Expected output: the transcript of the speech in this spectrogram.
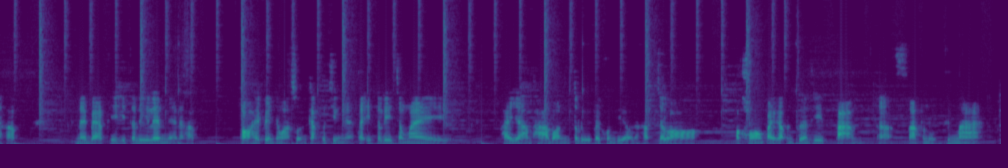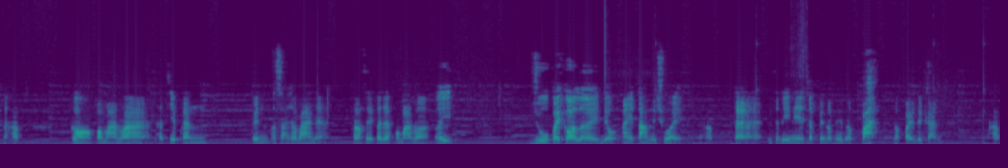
นะครับ ในแบบที่อิตาลีเล่นเนี่ยนะครับ ต่อให้เป็นจังหวะสวนกลับก็จริงเนี่ยแต่อิตาลีจะไม่ พยายามพาบอลตะลุยไปคนเดียวนะครับ จะรอประคองไปกับเพื่อนๆที่ตามสนับสนุนขึ้นมานะครับ ก็ประมาณว่าถ้าเทียบกันเป็นภาษาชาวบ้านเนี่ยฝรั่งเศสก็จะประมาณว่า เอ้ยยูไปก่อนเลย เดี๋ยวไอตามไปช่วยนะครับ แต่อิตาลีเนี่ยจะเป็นประเภทแบบไปเราไปด้วยกันนะครับ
